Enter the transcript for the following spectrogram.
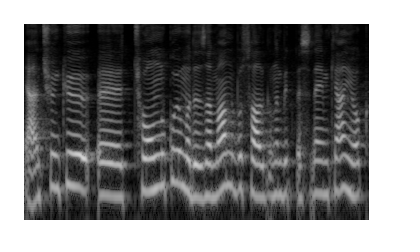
Yani çünkü e, çoğunluk uymadığı zaman bu salgının bitmesine imkan yok.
